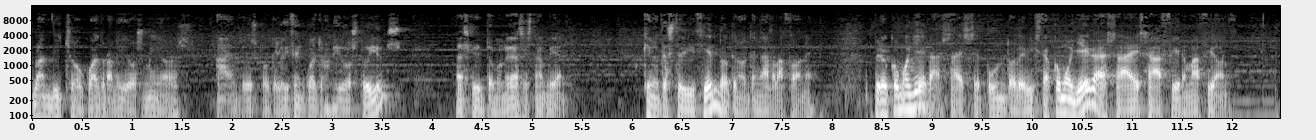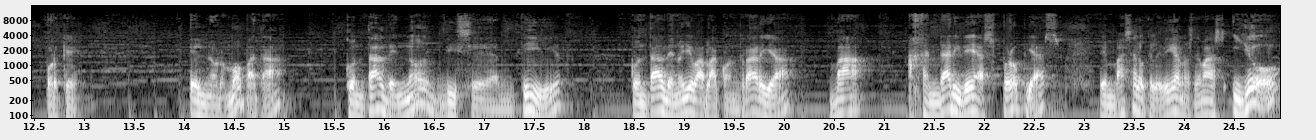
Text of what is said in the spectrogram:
lo han dicho cuatro amigos míos. Ah, entonces porque lo dicen cuatro amigos tuyos, las criptomonedas están bien. Que no te estoy diciendo que no tengas razón, ¿eh? Pero ¿cómo llegas a ese punto de vista? ¿Cómo llegas a esa afirmación? Porque el normópata, con tal de no disentir, con tal de no llevar la contraria, va a generar ideas propias en base a lo que le digan los demás. Y yo,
